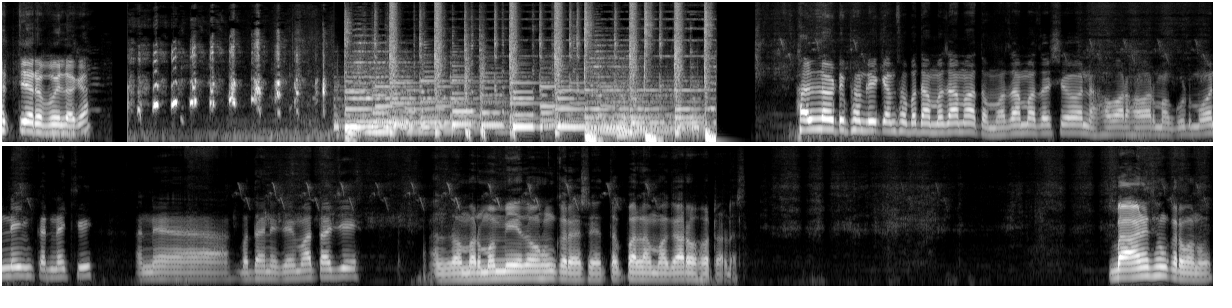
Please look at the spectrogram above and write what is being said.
અત્યારે બોલો કા? હેલો ટી ફેમિલી કેમ છો બધા મજામાં? તો મજામાં જશો અને હવાર હવારમાં ગુડ મોર્નિંગ કરી નાખ્યું અને બધાને જય માતાજી. અને અમારી મમ્મી તો શું કરે છે? તપાલામાં ગારો હટાડે બા આને શું કરવાનું હોય?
